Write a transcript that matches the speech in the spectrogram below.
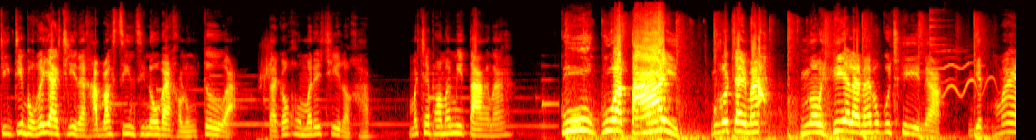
จริงๆ ผมก็อยากฉีดนะครับ วัคซีนซีโนแวคของลุงตู่อะแต่ก็คงไม่ได้ฉีดหรอกครับ ไม่ใช่เพราะไม่มีตังค์นะ กูกลัวตาย มึงเข้าใจไหมมึงเอาเฮียอะไรมาให้พวกกูฉีดเนี่ยเย็ดแม่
